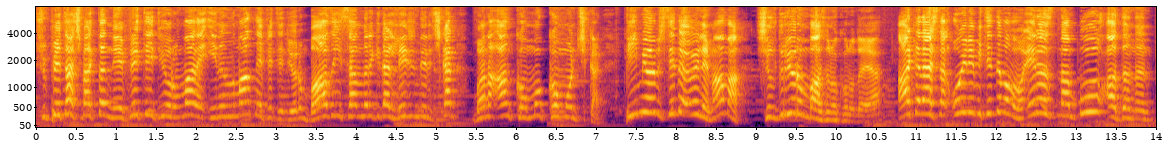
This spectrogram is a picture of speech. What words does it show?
Şu pet açmaktan nefret ediyorum var ya inanılmaz nefret ediyorum. Bazı insanlara gider legendary çıkar bana uncommon common çıkar. Bilmiyorum size de öyle mi ama çıldırıyorum bazen o konuda ya. Arkadaşlar oyunu bitirdim ama en azından bu adanın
